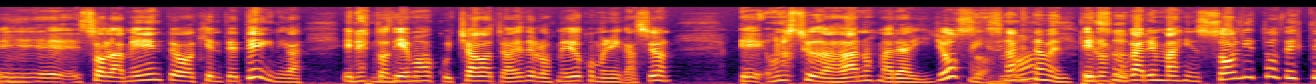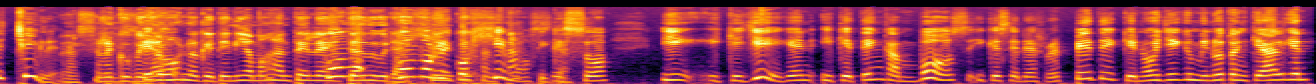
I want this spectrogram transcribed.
eh, solamente o gente técnica. En estos días hemos escuchado a través de los medios de comunicación eh, unos ciudadanos maravillosos, ¿no? Exactamente, en los lugares más insólitos de este Chile. Así. Recuperamos Pero- lo que teníamos antes de la ¿Cómo, dictadura. cómo Gente recogemos fantástica. eso? Y, y que lleguen y que tengan voz y que se les respete y que no llegue un minuto en que alguien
